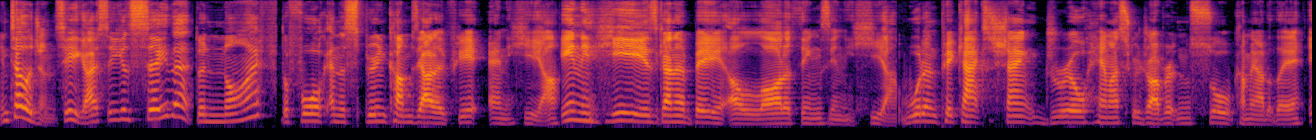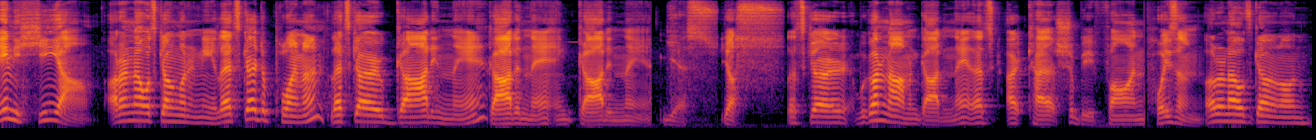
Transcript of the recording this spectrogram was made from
Intelligence. Here you go. So you can see that the knife, the fork, and the spoon comes out of here and here. In here is to be a lot of things in here. Wooden pickaxe, shank, drill, hammer, screwdriver, and saw come out of there. In here, I don't know what's going on in here. Let's go deployment. Let's go guard in there, guard in there, and guard in there. Yes. Yes. Let's go. We got an almond garden there. That's okay. That should be fine. Poison. I don't know what's going on.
